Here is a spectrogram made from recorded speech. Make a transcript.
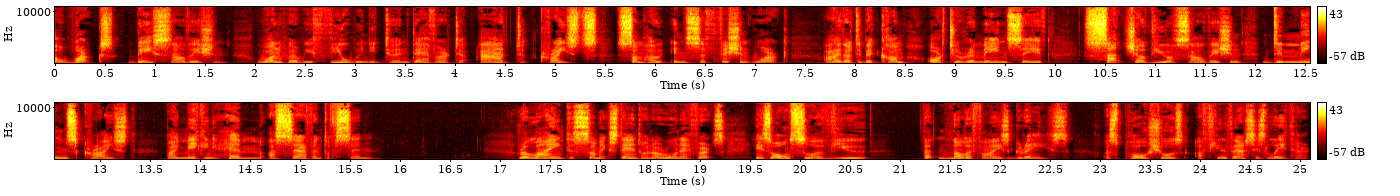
a works based salvation, one where we feel we need to endeavour to add to Christ's somehow insufficient work, either to become or to remain saved, such a view of salvation demeans Christ by making him a servant of sin. Relying to some extent on our own efforts is also a view that nullifies grace, as Paul shows a few verses later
